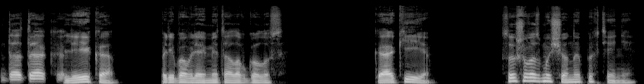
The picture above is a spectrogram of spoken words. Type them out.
Да так... Лика, прибавляю металла в голос. Какие? Слышу возмущенное пыхтение.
